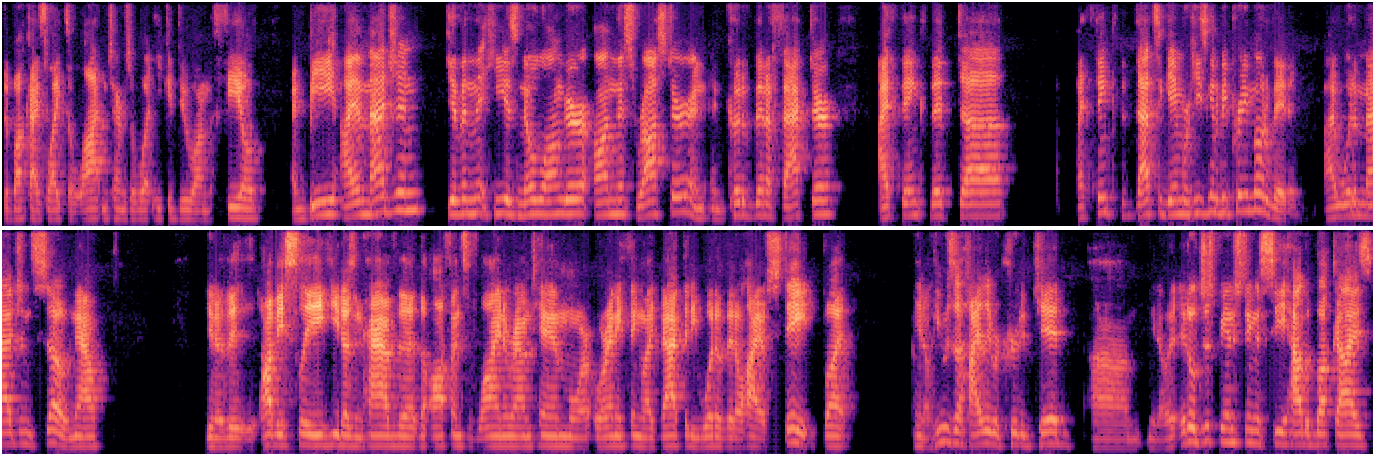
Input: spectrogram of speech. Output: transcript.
the Buckeyes liked a lot in terms of what he could do on the field. And B, I imagine, given that he is no longer on this roster and, and could have been a factor, I think that uh, I think that that's a game where he's going to be pretty motivated. I would imagine so. Now, you know, the, obviously he doesn't have the the offensive line around him or or anything like that that he would have at Ohio State, but you know, he was a highly recruited kid. Um, you know, it, will just be interesting to see how the Buckeyes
